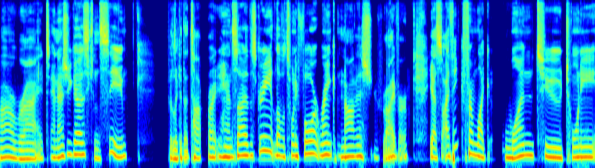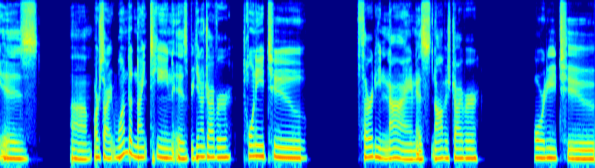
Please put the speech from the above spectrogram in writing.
All right, and as you guys can see, if we look at the top right hand side of the screen, level 24, rank novice driver. Yeah, so I think from like 1 to 20 is, um, or sorry, 1 to 19 is beginner driver, 20 to 39 is novice driver, 40 to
